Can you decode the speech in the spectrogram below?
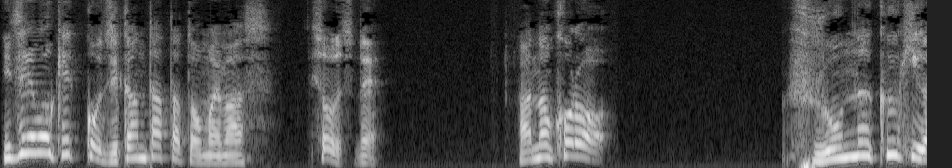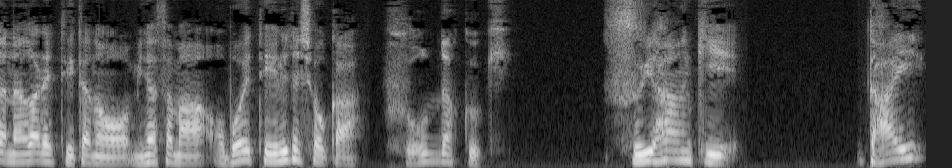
いずれも結構時間経ったと思います。そうですね。あの頃、不穏な空気が流れていたのを皆様覚えているでしょうか？不穏な空気。炊飯器、大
